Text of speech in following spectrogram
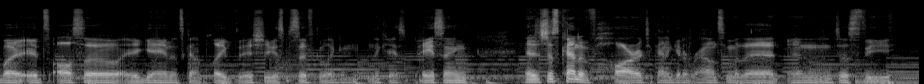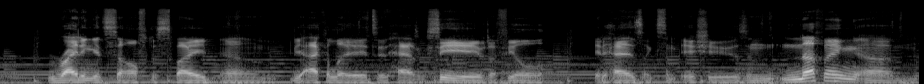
but it's also a game that's kind of plagued the issue specifically like in, in the case of pacing. And it's just kind of hard to kind of get around some of that and just the writing itself despite um, the accolades it has received i feel it has like some issues and nothing um,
